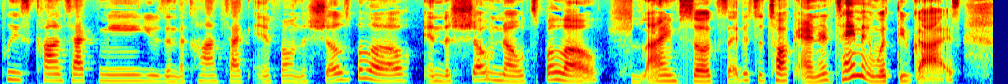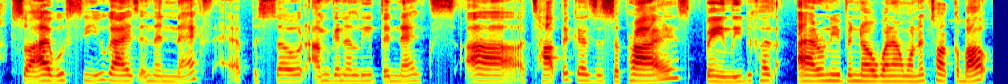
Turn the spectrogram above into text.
please contact me using the contact info in the shows below, in the show notes below. I'm so excited to talk entertainment with you guys. So, I will see you guys in the next episode. I'm going to leave the next uh, topic as a surprise, mainly because I don't even know what I want to talk about.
